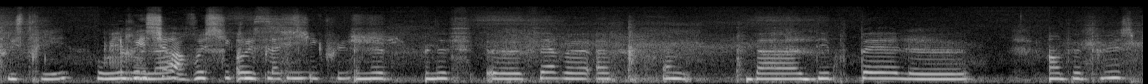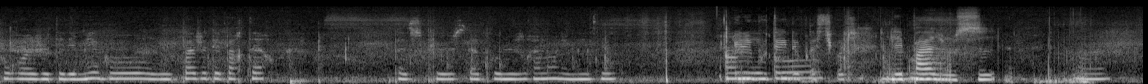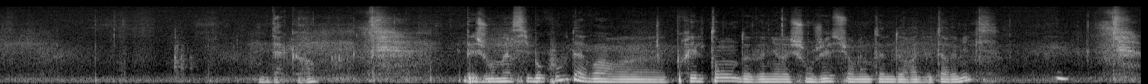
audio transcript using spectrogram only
Plus trier. oui, Réussir voilà. à recycler Aussi, le plastique plus. ne, euh, faire euh, bah, des poubelles euh, un peu plus pour euh, jeter les mégots ou pas jeter par terre parce que ça pollue vraiment les mégots. Un Et les mégot, bouteilles de plastique aussi. Les pailles aussi. ouais. D'accord. Ben, je vous remercie beaucoup d'avoir euh, pris le temps de venir échanger sur l'antenne de Radio Terre de Mix.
